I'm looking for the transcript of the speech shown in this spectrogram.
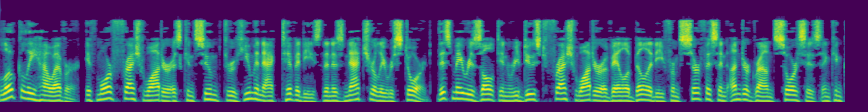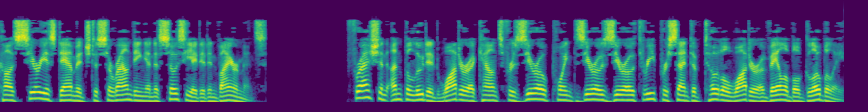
Locally however, if more fresh water is consumed through human activities than is naturally restored, this may result in reduced fresh water availability from surface and underground sources and can cause serious damage to surrounding and associated environments. Fresh and unpolluted water accounts for 0.003% of total water available globally.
